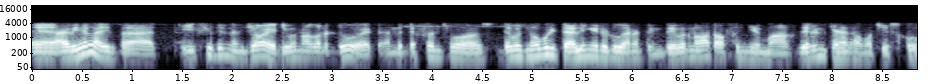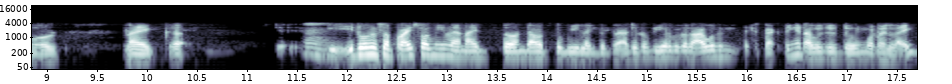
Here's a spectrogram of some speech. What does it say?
uh, I realized that if you didn't enjoy it, you were not going to do it. And the difference was there was nobody telling you to do anything. They were not offering you marks. They didn't care how much you scored. Like uh, Hmm. it was a surprise for me when I turned out to be like the graduate of the year because I wasn't expecting it. I was just doing what I liked.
